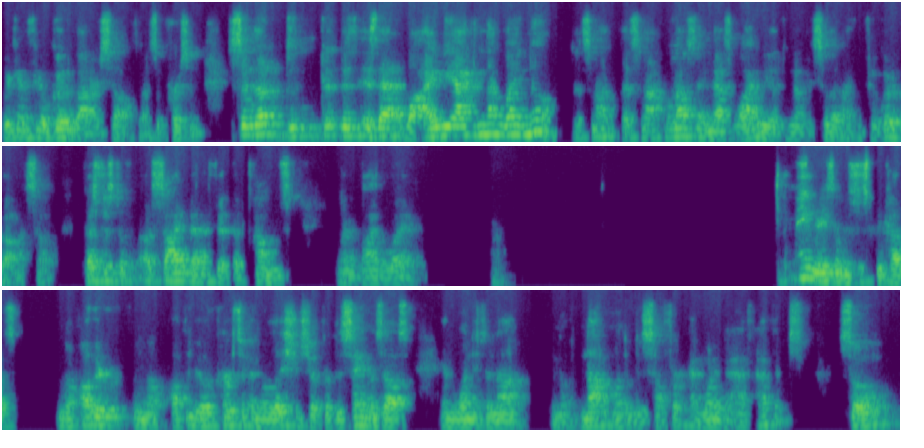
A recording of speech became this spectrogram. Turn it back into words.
we can feel good about ourselves as a person. So that, is that why we act in that way? No that's not that's not we're not saying that's why we act in that way so that i can feel good about myself. That's just a, a side benefit that comes like, by the way. The main reason is just because you know, other, you know, the other person in relationship are the same as us and wanting to not, you know, not wanting to suffer and wanting to have happiness. So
